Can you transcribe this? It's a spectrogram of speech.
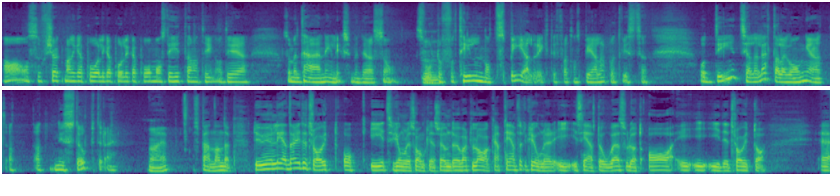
Ja, och så försöker man ligga på, ligga på, ligga på, måste hitta någonting och det som en tärning liksom i deras zon. Svårt Mm. att få till något spel riktigt för att de spelar på ett visst sätt. Och det är inte så jävla lätt alla gånger att, att, att nysta upp det där. Nej. Spännande. Du är ju en ledare i Detroit och i Tre Kronors omklädningsrum. Du har varit lagkapten för Tre Kronor i, i senaste OS och du har ett A i, i, i Detroit. Då. Eh,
